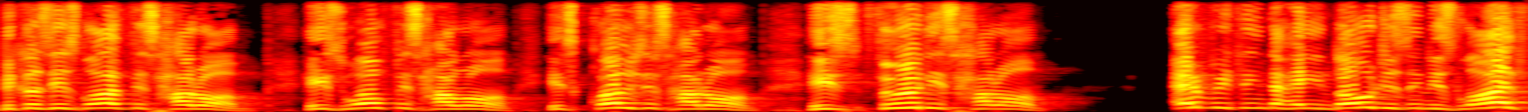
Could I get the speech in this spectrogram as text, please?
Because his life is haram, his wealth is haram, his clothes is haram, his food is haram. Everything that he indulges in his life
